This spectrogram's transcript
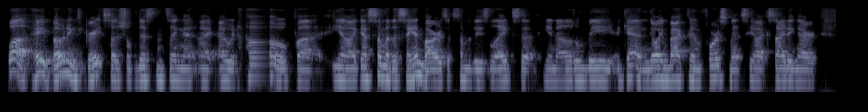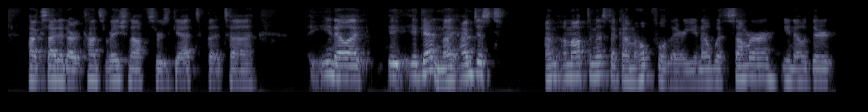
Well, hey, boating's great social distancing. I, I would hope. Uh, you know, I guess some of the sandbars at some of these lakes. Uh, you know, it'll be again going back to enforcement. See how exciting our how excited our conservation officers get. But uh, you know, I again, I, I'm just I'm I'm optimistic. I'm hopeful there. You know, with summer, you know, there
